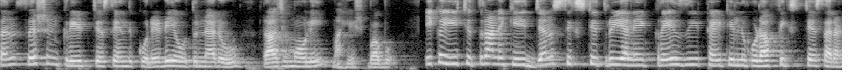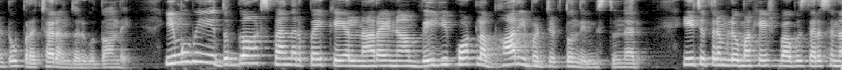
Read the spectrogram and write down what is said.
సెన్సేషన్ క్రియేట్ చేసేందుకు రెడీ అవుతున్నారు రాజమౌళి మహేష్ బాబు. ఇక ఈ చిత్రానికి జన్ సిక్స్టీ త్రీ అనే క్రేజీ టైటిల్ను కూడా ఫిక్స్ చేశారంటూ ప్రచారం జరుగుతోంది. ఈ మూవీని దుర్గా ఆర్ట్స్ పై కేఎల్ నారాయణ వెయ్యి కోట్ల భారీ బడ్జెట్తో నిర్మిస్తున్నారు. ఈ చిత్రంలో మహేష్ బాబు సరసన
